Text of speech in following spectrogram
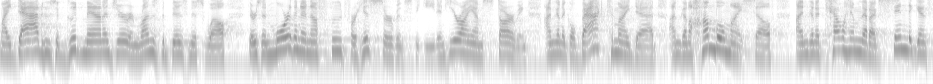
my dad, who's a good manager and runs the business well, there's more than enough food for his servants to eat, and here I am starving. I'm going to go back to my dad. I'm going to humble myself. I'm going to tell him that I've sinned against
